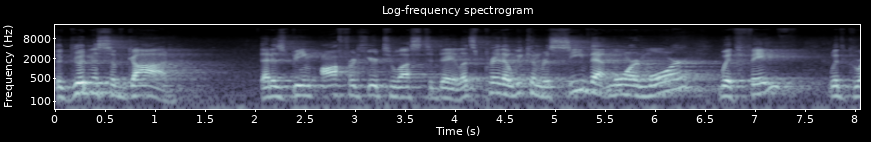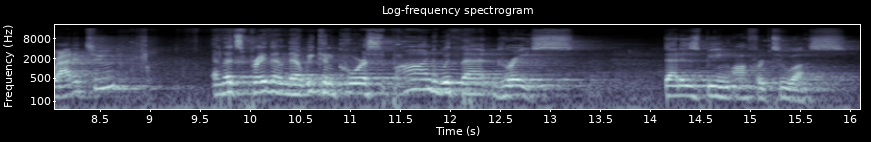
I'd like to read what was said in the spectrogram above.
the goodness of God that is being offered here to us today. Let's pray that we can receive that more and more with faith, with gratitude and let's pray then that we can correspond with that grace that is being offered to us,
